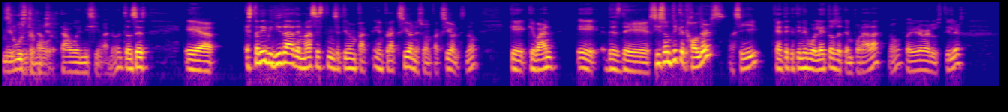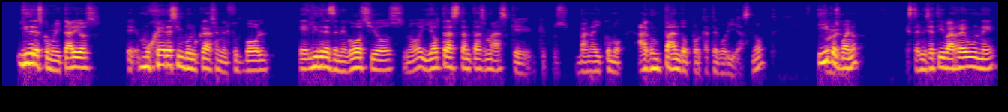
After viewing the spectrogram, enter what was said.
Me gusta está, mucho. Está buenísima, ¿no? Entonces, Está dividida además esta iniciativa en, fracciones o en facciones, ¿no? Que, van eh, desde season ticket holders, así, gente que tiene boletos de temporada, ¿no? Para ir a ver los Steelers, líderes comunitarios, eh, mujeres involucradas en el fútbol, eh, líderes de negocios, ¿no? Y otras tantas más que, pues, van ahí como agrupando por categorías, ¿no? Y pues bueno, esta iniciativa reúne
